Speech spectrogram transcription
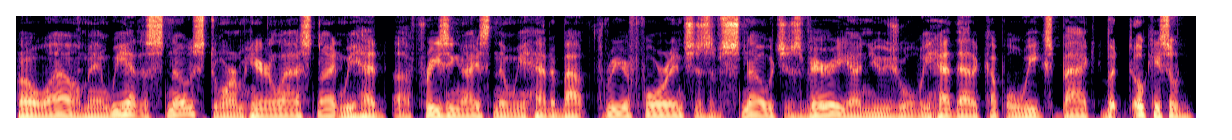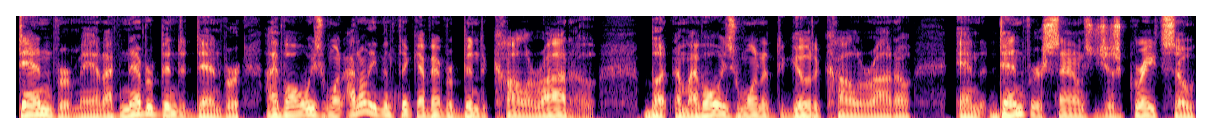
Oh, wow, man. We had a snowstorm here last night. We had uh, freezing ice and then we had about three or four inches of snow, which is very unusual. We had that a couple weeks back. But okay, so Denver, man. I've never been to Denver. I've always wanted, I don't even think I've ever been to Colorado, but um, I've always wanted to go to Colorado and Denver sounds just great. So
